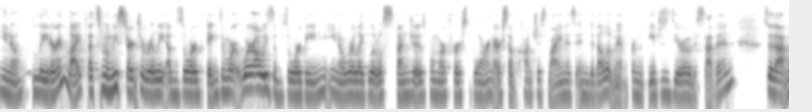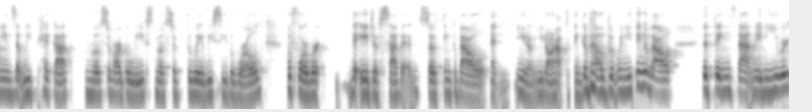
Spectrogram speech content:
you know later in life that's when we start to really absorb things and we're we're always absorbing you know we're like little sponges when we're first born our subconscious mind is in development from ages 0 to 7 so that means that we pick up most of our beliefs most of the way we see the world before we're the age of 7 so think about and you know you don't have to think about but when you think about the things that maybe you were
